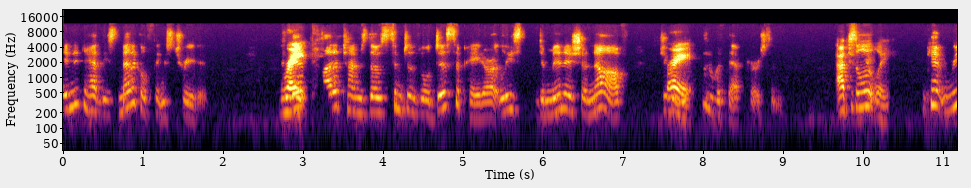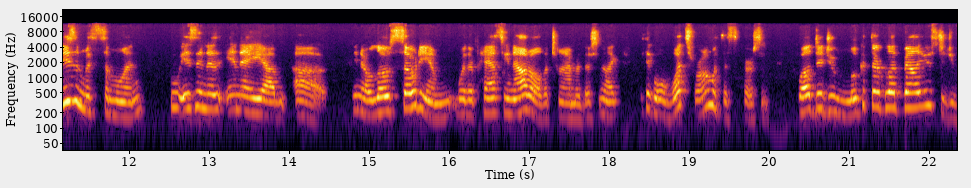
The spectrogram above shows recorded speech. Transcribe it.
They need to have these medical things treated. And Right. A lot of times those symptoms will dissipate or at least diminish enough to you Right. reason with that person absolutely you can't reason with someone who is in a in a um, uh, you know low sodium where they're passing out all the time or there's something like you think well what's wrong with this person? Well did you look at their blood values? Did you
